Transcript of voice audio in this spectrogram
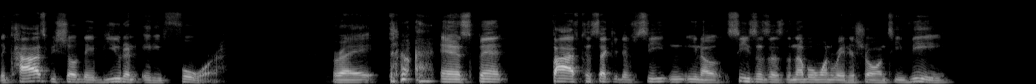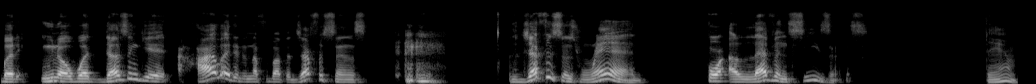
The Cosby show debuted in 84. Right. and spent five consecutive season, you know, seasons as the number one rated show on TV. But you know what doesn't get highlighted enough about the Jeffersons, the Jeffersons ran for 11 seasons. damn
